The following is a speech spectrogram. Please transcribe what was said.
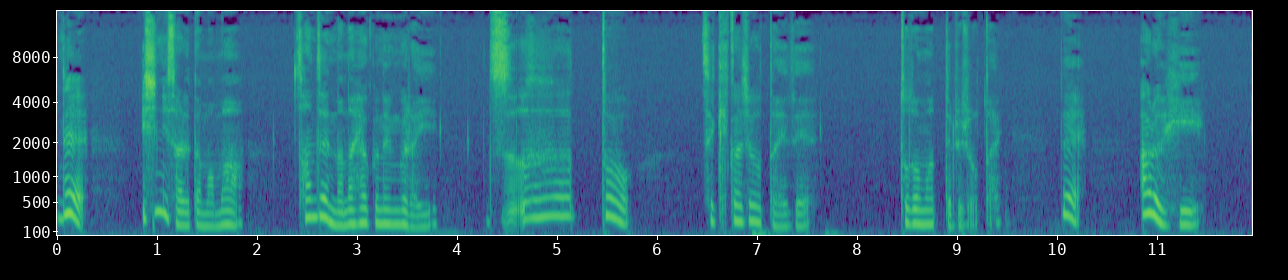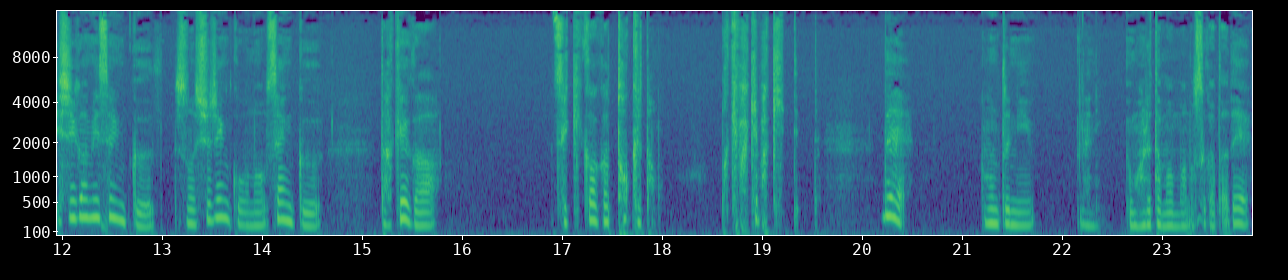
の。で石にされたまま3700年ぐらいずっと石化状態でとどまってる状態。である日石上千空その主人公の千空だけが石化が溶けたの。パキパキパキって言って。で本当に何？生まれたままの姿で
